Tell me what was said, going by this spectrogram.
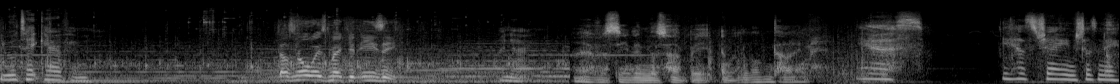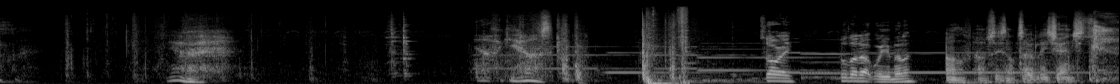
you will take care of him. Doesn't always make it easy. I know. I haven't seen him this happy in a long time. Yes. He has changed, hasn't he? Yeah. Yeah, I think he has. Sorry. Fill that up, will you, Merlin? Well, oh, perhaps he's not totally changed.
